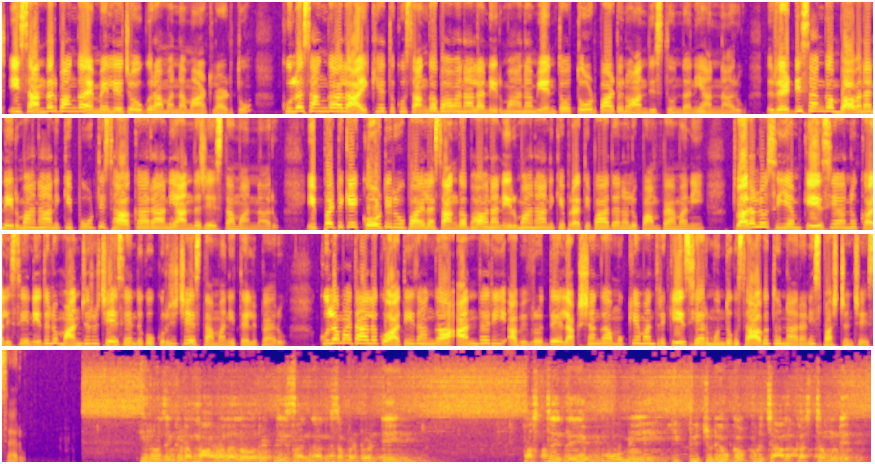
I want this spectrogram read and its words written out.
ఈ సందర్భంగా ఎమ్మెల్యే జోగురామన్న మాట్లాడుతూ కుల సంఘాల ఐక్యతకు సంఘ భవనాల నిర్మాణం ఎంతో తోడ్పాటును అందిస్తుందని అన్నారు. రెడ్డి సంఘం భవన నిర్మాణానికి పూర్తి సహకారాన్ని అందజేస్తామన్నారు. ఇప్పటికే కోటి రూపాయల సంఘ భవన నిర్మాణానికి ప్రతిపాదనలు పంపామని త్వరలో సీఎం కేసీఆర్ను కలిసి నిధులు మంజూరు చేసేందుకు కృషి చేస్తామని తెలిపారు. కులమతాలకు అతీతంగా అందరి అభివృద్ధే లక్ష్యంగా ముఖ్యమంత్రి కేసీఆర్ ముందుకు సాగుతున్నారని స్పష్టం చేశారు. ఈరోజు ఇక్కడ మావలలో రెడ్డి సంఘానికి సంబంధించినటువంటి ఫస్ట్ అయితే భూమి ఇప్పించుడే ఒకప్పుడు చాలా కష్టం ఉండేది.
